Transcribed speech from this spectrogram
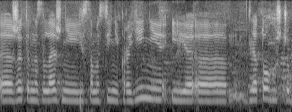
е, жити в незалежній самостійній країні. І е, для того, щоб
